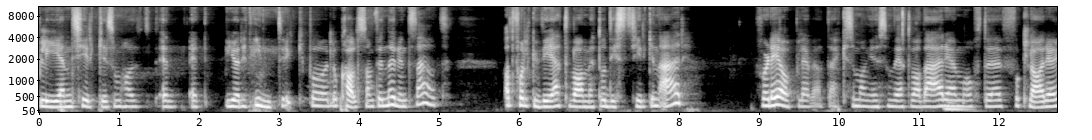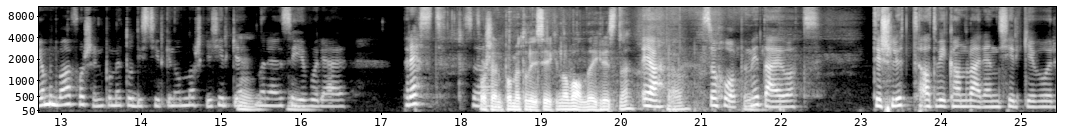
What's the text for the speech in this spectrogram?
bli en kirke som har et, et, gjør et inntrykk på lokalsamfunnet rundt seg. At, at folk vet hva Metodistkirken er. For det opplever jeg at det er ikke så mange som vet hva det er. Jeg må ofte forklare ja, men hva er forskjellen på Metodistkirken og Den norske kirke Mm. når jeg sier hvor jeg er prest. Så- Forskjellen på metodistkirken og vanlige kristne? Ja. Ja. Så håpet mitt er jo at til slutt at vi kan være en kirke hvor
